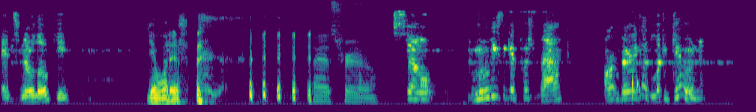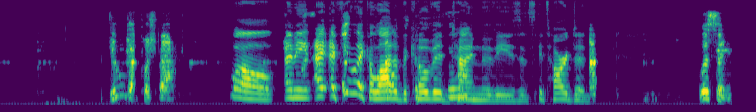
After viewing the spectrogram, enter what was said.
It's no Loki. Yeah, what is? that is true. So, movies that get pushed back aren't very good. Look at Dune. Dune got pushed back. Well, I mean, I, I feel like a lot of the COVID time movies, it's it's hard to. Listen,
